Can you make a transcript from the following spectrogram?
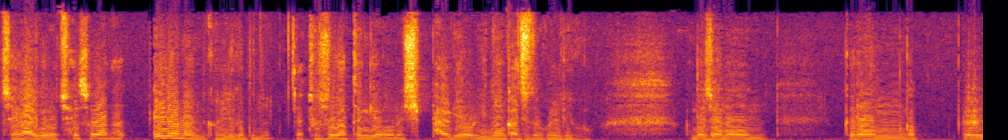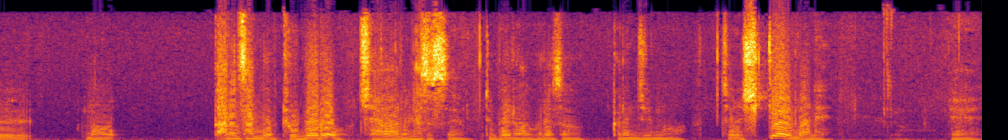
제가 알기로 최소한 한 1년은 걸리거든요. 그러니까 투수 같은 경우는 18개월, 2년까지도 걸리고. 근데 저는 그런 것을 뭐 다른 사람들 두 배로 재활을 했었어요. 두 배로 하고 그래서 그런지 뭐 저는 10개월 만에 예.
